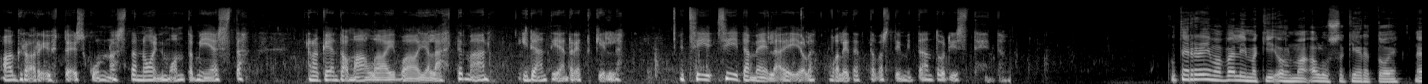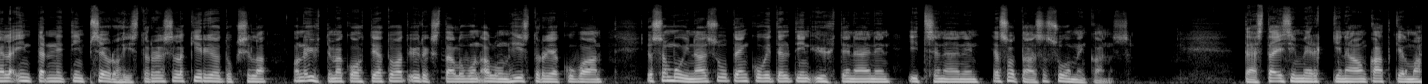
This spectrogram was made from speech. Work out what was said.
agraariyhteiskunnasta noin monta miestä rakentamaan laivaa ja lähtemään idäntien retkille. Et si- siitä meillä ei ole valitettavasti mitään todisteita. Kuten Reima Välimäki ohjelman alussa kertoi, näillä internetin pseudohistoriallisilla kirjoituksilla on yhtymäkohtia 1900-luvun alun historiakuvaan, jossa muinaisuuteen kuviteltiin yhtenäinen, itsenäinen ja sotaisa Suomen kanssa. Tästä esimerkkinä on katkelma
